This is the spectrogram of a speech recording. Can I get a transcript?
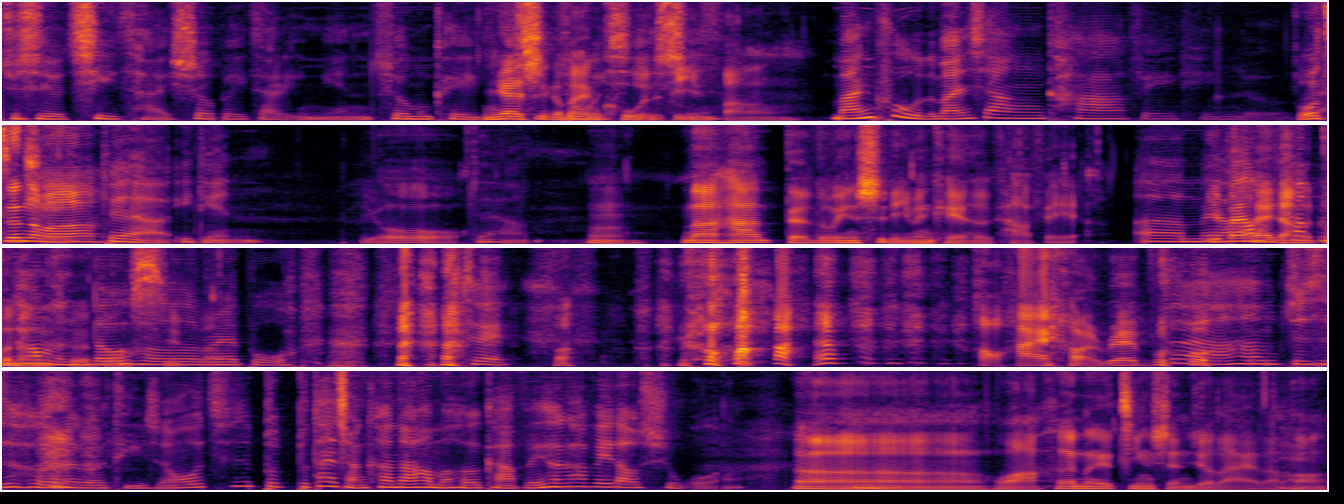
就是有器材设备在里面，所以我们可以应该是个蛮酷的地方蛮酷的，蛮像咖啡厅的。哦真的吗对啊，一点哟。对啊。嗯，那他的录音室里面可以喝咖啡啊？呃，没有，一般来讲是不能喝他们都喝东西吧 Red Bull，对 好嗨啊，Red 对。啊，他们就是喝那个提神。我其实不不太常看到他们喝咖啡，喝咖啡倒是我啊。嗯，哇，喝那个精神就来了对哈。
